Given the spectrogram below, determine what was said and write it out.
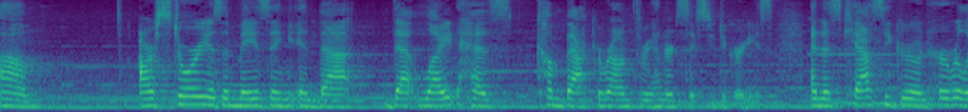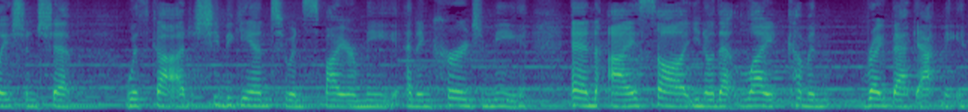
um, our story is amazing in that that light has come back around 360 degrees. And as Cassie grew in her relationship with God, she began to inspire me and encourage me. And I saw, you know, that light coming right back at me,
